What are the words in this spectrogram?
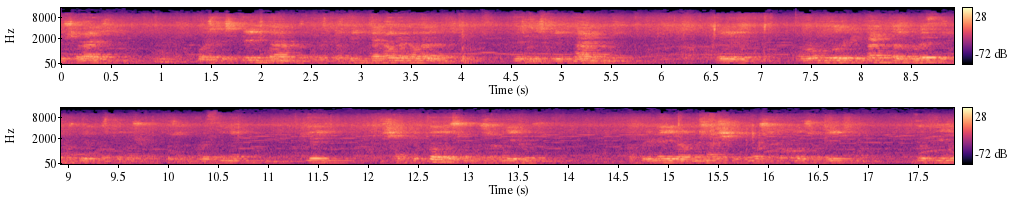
recursos orais por estes 30 anos, por estas 29 novelas destes 30 anos, eh, ao longo de que tantas veces nos vimos todos juntos, e parecime que, xa que todos somos amigos, a primeira homenaxe nosa de todos aquí, eu pido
